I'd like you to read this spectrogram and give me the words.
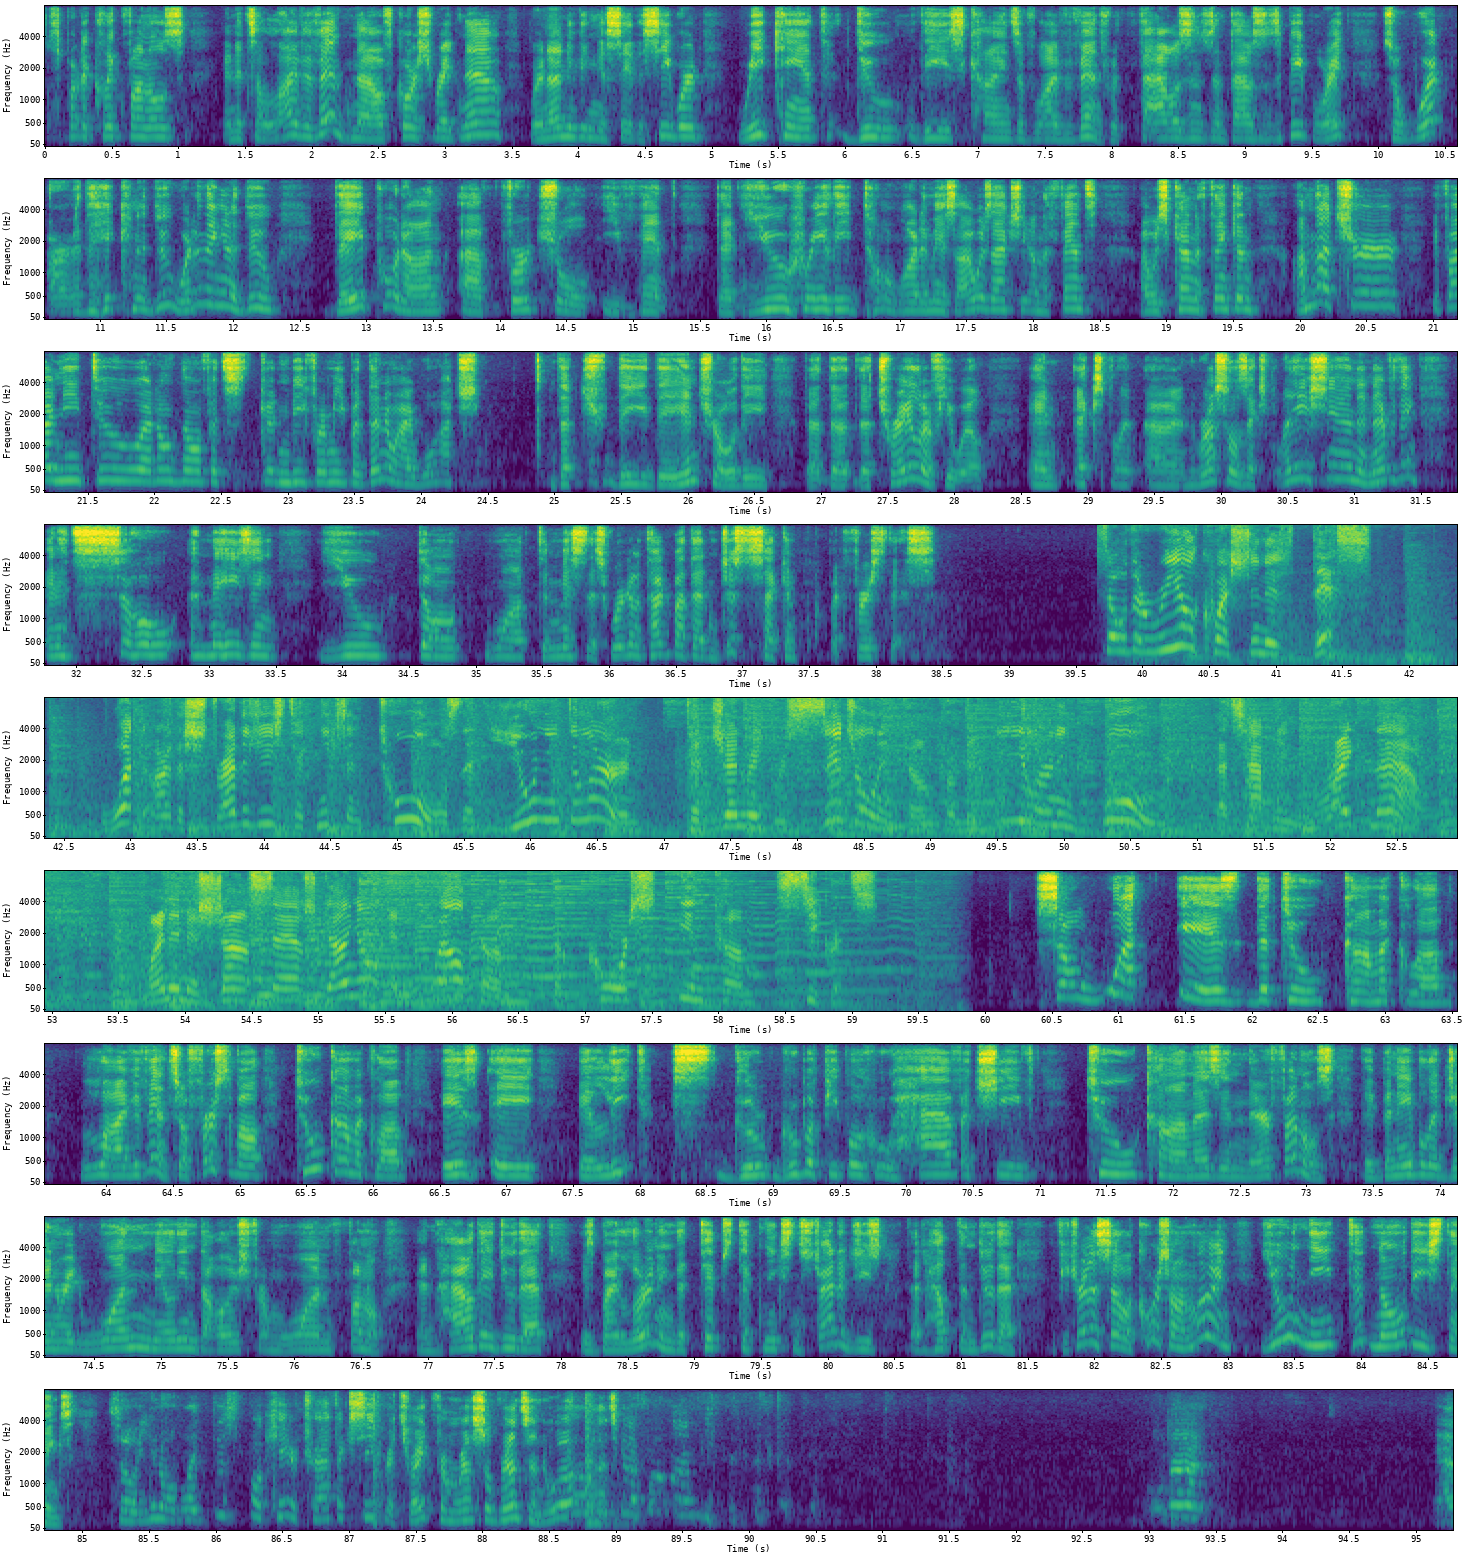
It's part of ClickFunnels and it's a live event. Now of course right now we're not even going to say the c word. We can't do these kinds of live events with thousands and thousands of people right? So what are they going to do? What are they going to do? They put on a virtual event that you really don't want to miss. I was actually on the fence. I was kind of thinking I'm not sure if I need to I don't know if it's going to be for me. But then I watched the the the intro the the the, the trailer if you will and explain uh, and Russell's explanation and everything and it's so amazing. You don't want to miss this. We're going to talk about that in just a second but first this. So the real question is this what are the strategies techniques and tools that you need to learn to generate residual income from the e-learning boom that's happening right now my name is Jean-Serge Gagnon and welcome to Course Income Secrets. So what is the Two Comma Club live event? So first of all, Two Comma Club is a elite group of people who have achieved two commas in their funnels. They've been able to generate one million dollars from one funnel. And how they do that is by learning the tips techniques and strategies that help them do that. If you're trying to sell a course online you need to know these things. So you know like this book here traffic secrets right from Russell Brunson. Whoa that's gonna fall on me. Hold on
